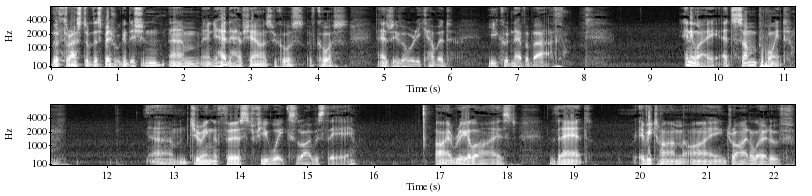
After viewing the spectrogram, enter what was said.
the thrust of the special condition, um, and you had to have showers because, of course, as we've already covered, you couldn't have a bath. Anyway, at some point um, during the first few weeks that I was there, I realised that every time I dried a load of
